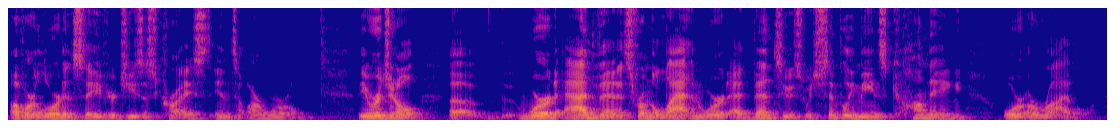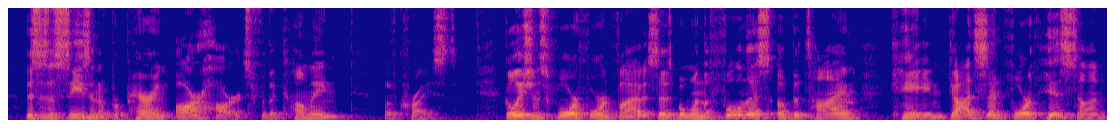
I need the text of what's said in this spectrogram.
of our Lord and Savior Jesus Christ into our world. The original uh, word Advent, it's from the Latin word adventus, which simply means coming or arrival. This is a season of preparing our hearts for the coming of Christ. Galatians 4 4 and 5, it says, But when the fullness of the time came, God sent forth his Son,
